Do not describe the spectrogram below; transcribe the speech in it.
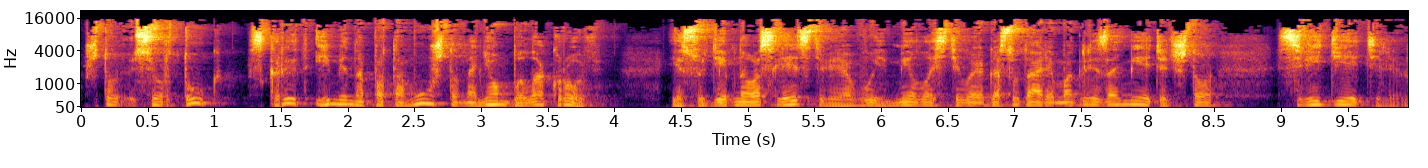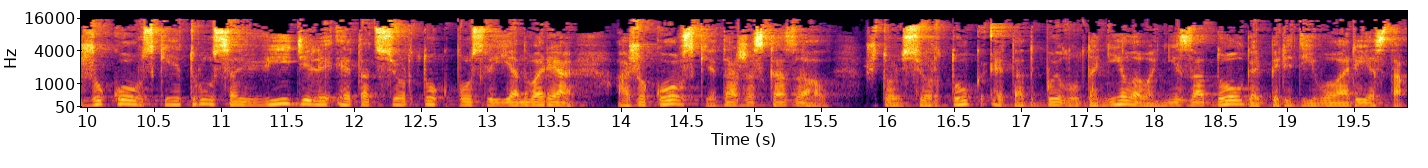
что сюртук скрыт именно потому, что на нем была кровь. Из судебного следствия вы, милостивые государи, могли заметить, что Свидетели, Жуковский и Трусов видели этот сюртук после января, а Жуковский даже сказал, что сюртук этот был у Данилова незадолго перед его арестом.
